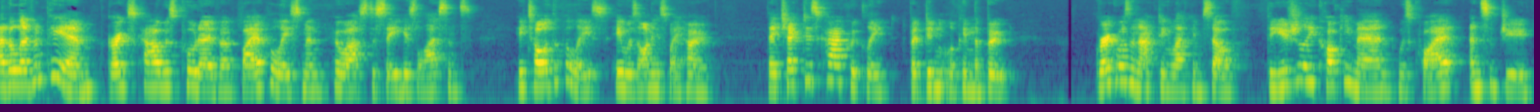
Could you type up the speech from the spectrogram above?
At 11 p.m., Greg's car was pulled over by a policeman who asked to see his license. He told the police he was on his way home. They checked his car quickly, but didn't look in the boot. Greg wasn't acting like himself, the usually cocky man was quiet and subdued,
